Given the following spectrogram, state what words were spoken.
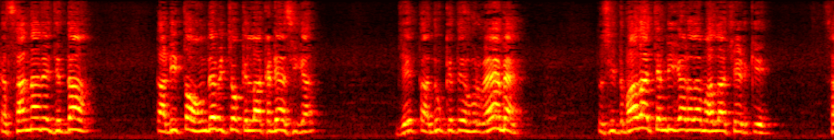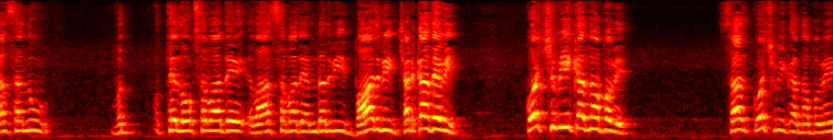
ਕਿਸਾਨਾਂ ਨੇ ਜਿੱਦਾਂ ਤੁਹਾਡੀ ਧੌਣ ਦੇ ਵਿੱਚੋਂ ਕਿੱਲਾ ਕੱਢਿਆ ਸੀਗਾ, ਜੇ ਤੁਹਾਨੂੰ ਕਿਤੇ ਹੋਰ ਵਹਿਮ ਹੈ, ਤੁਸੀਂ ਦੁਬਾਰਾ ਚੰਡੀਗੜ੍ਹ ਵਾਲਾ ਮਹੱਲਾ ਛੇੜ ਕੇ ਸਰ ਸਾਨੂੰ ਉੱਥੇ ਲੋਕ ਸਭਾ ਦੇ, ਰਾਜ ਸਭਾ ਦੇ ਅੰਦਰ ਵੀ ਬਾਹਰ ਵੀ, ਸੜਕਾਂ ਤੇ ਵੀ ਕੁਝ ਵੀ ਕਰਨਾ ਪਵੇ, ਸਰ ਕੁਝ ਵੀ ਕਰਨਾ ਪਵੇ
